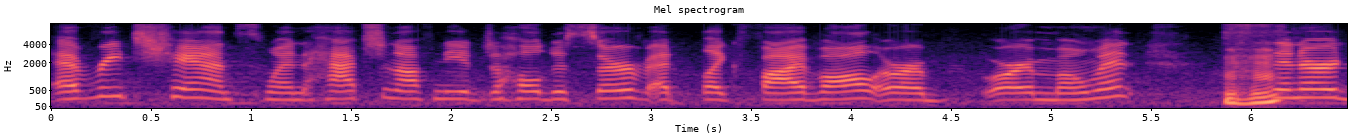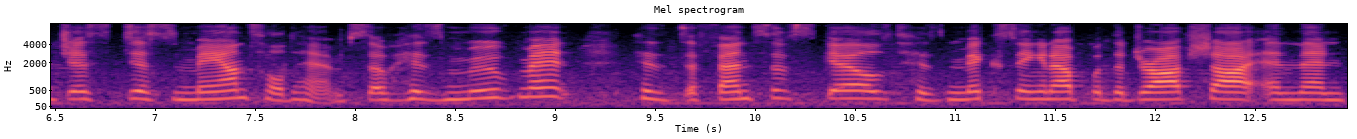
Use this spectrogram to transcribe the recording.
every chance when Khachanov needed to hold his serve at like five all or a, or a moment. Mhm. Sinner just dismantled him. So his movement, his defensive skills, his mixing it up with the drop shot, and then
